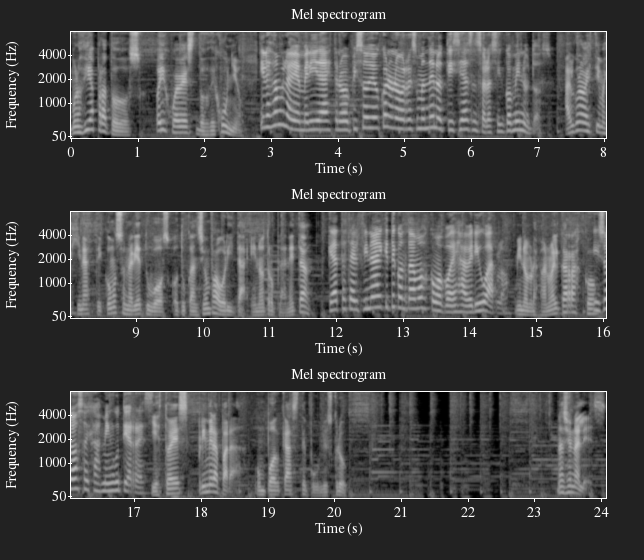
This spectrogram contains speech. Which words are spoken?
Buenos días para todos. Hoy es jueves 2 de junio. Y les damos la bienvenida a este nuevo episodio con un nuevo resumen de noticias en solo 5 minutos. ¿Alguna vez te imaginaste cómo sonaría tu voz o tu canción favorita en otro planeta? Quédate hasta el final que te contamos cómo podés averiguarlo. Mi nombre es Manuel Carrasco. Y yo soy Jazmín Gutiérrez. Y esto es Primera Parada, un podcast de Publius Group. Nacionales.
